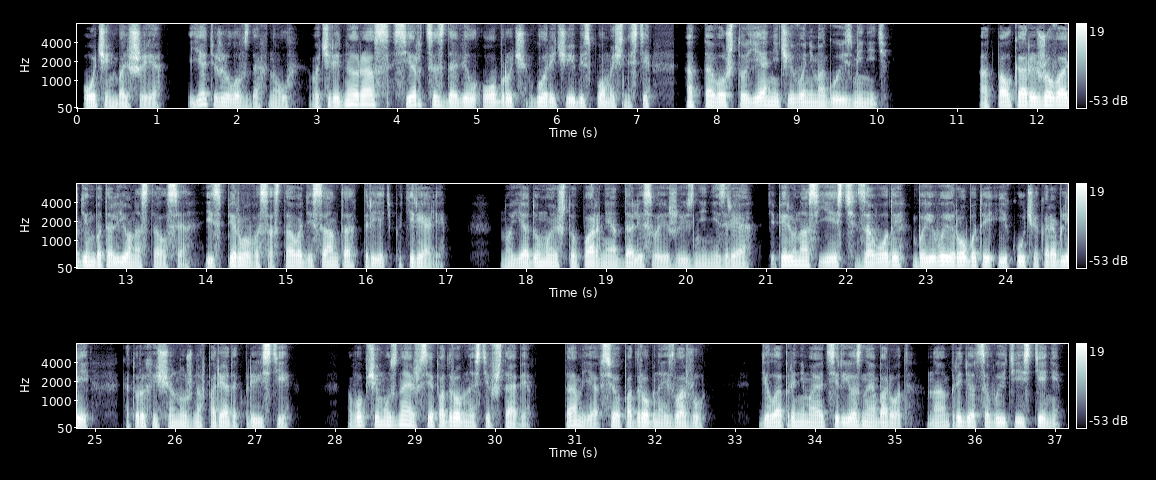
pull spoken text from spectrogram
Очень большие. Я тяжело вздохнул. В очередной раз сердце сдавил обруч горечи и беспомощности от того, что я ничего не могу изменить. От полка Рыжова один батальон остался. Из первого состава десанта треть потеряли. Но я думаю, что парни отдали свои жизни не зря. Теперь у нас есть заводы, боевые роботы и куча кораблей, которых еще нужно в порядок привести. В общем, узнаешь все подробности в штабе. Там я все подробно изложу. Дела принимают серьезный оборот. Нам придется выйти из тени.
